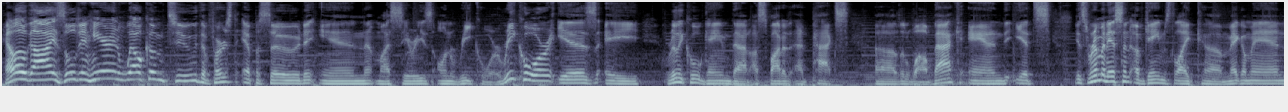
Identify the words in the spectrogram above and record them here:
Hello guys, Zueljin here and welcome to the first episode in my series on Recore. Recore is a really cool game that I spotted at PAX uh, a little while back and it's it's reminiscent of games like uh, Mega Man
